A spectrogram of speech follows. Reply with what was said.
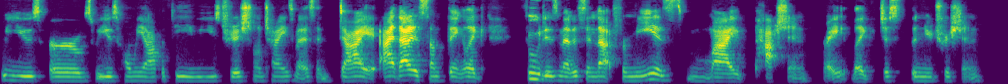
We use herbs, we use homeopathy, we use traditional Chinese medicine, diet. I, that is something like food is medicine that for me is my passion right? Like just the nutrition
